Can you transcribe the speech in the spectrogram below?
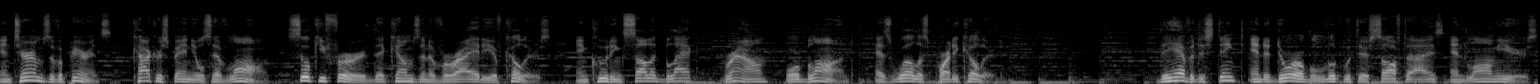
In terms of appearance, Cocker Spaniels have long, silky fur that comes in a variety of colors, including solid black, brown, or blonde, as well as parti-colored. They have a distinct and adorable look with their soft eyes and long ears,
